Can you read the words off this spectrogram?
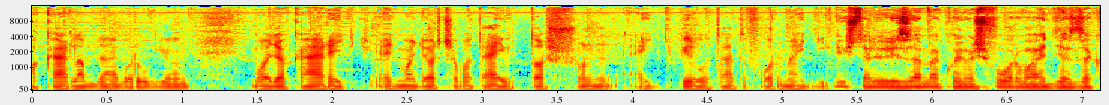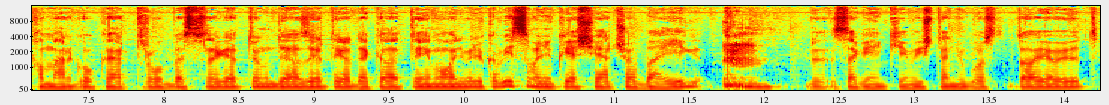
akár labdába rúgjon, vagy akár egy, egy magyar csapat eljuttasson egy pilótát a Forma 1 Isten őrizze meg, hogy most Forma 1 ezek, ha már Gokártról beszélgetünk, de azért érdekel a téma, hogy mondjuk ha visszamondjuk Esjár Csabáig, szegénykém Isten nyugosztalja őt,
